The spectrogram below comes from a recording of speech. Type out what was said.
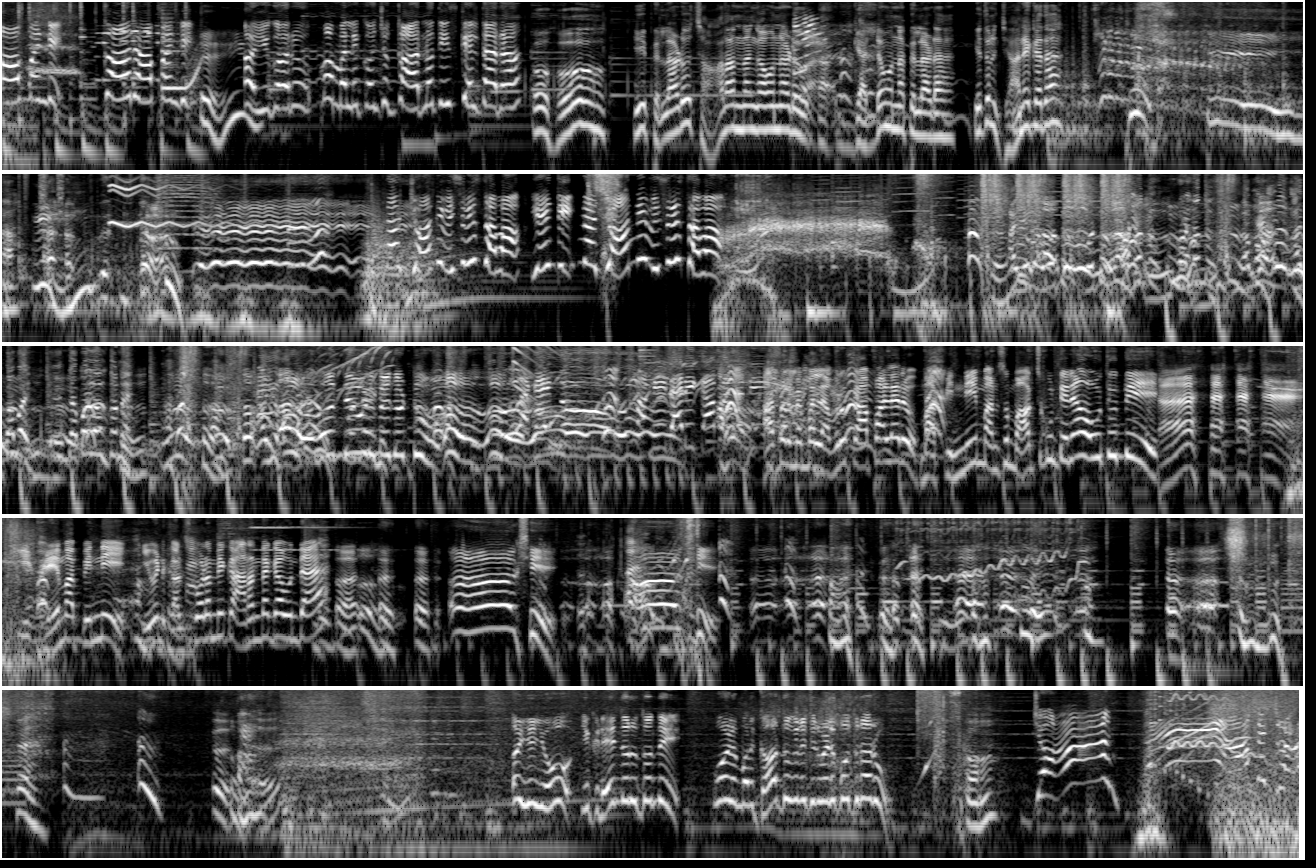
ఆపండి. కారు ఆపండి అయ్యగారు మమ్మల్ని కొంచెం కారులో తీసుకెళ్తారా? ఓహో ఈ పిల్లాడు చాలా అందంగా ఉన్నాడు. గెడ్డం ఉన్న పిల్లాడా? ఇతను జానే కదా? నా జాన్ని విసిరిస్తావా? ఏంటి? నా జాన్ని విసిరిస్తావా. అసలు మిమ్మల్ని ఎవరు కాపాడలేరు? మా పిన్ని మనసు మార్చుకుంటేనే అవుతుంది. ఇదే మా పిన్ని. ఈవెంట్ కలుసుకోవడం మీకు ఆనందంగా ఉందా? ఆక్షి. అయ్యయ్యో ఇక్కడ ఏం జరుగుతుంది? వాళ్ళు మన కారు దొంగిలించి వెళ్ళిపోతున్నారు. ఆ, జాన్! ఏయ్, ఆగట్రా.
